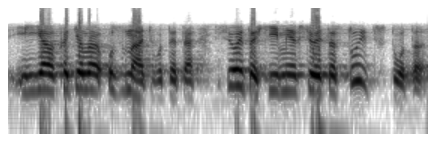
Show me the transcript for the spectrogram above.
И я хотела узнать вот это, все это химия, все это стоит что-то.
